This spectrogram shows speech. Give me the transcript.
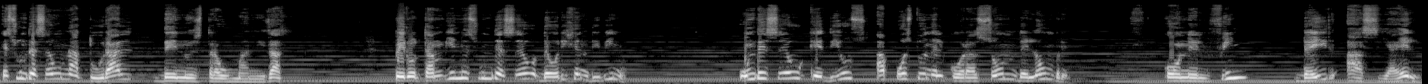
es un deseo natural de nuestra humanidad, pero también es un deseo de origen divino un deseo que Dios ha puesto en el corazón del hombre, con el fin de ir hacia Él,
